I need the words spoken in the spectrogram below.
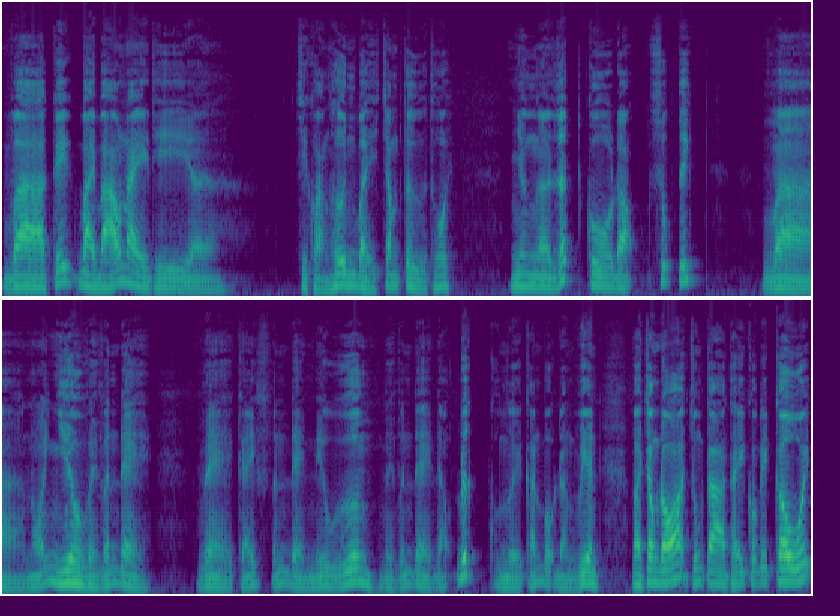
Và cái bài báo này thì ờ, chỉ khoảng hơn 700 từ thôi, nhưng ờ, rất cô đọng, xúc tích và nói nhiều về vấn đề về cái vấn đề nêu gương, về vấn đề đạo đức của người cán bộ đảng viên. Và trong đó chúng ta thấy có cái câu ấy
